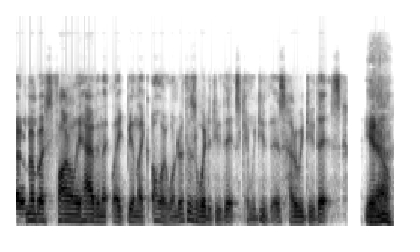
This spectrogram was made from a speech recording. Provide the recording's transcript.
I, I, remember us finally having that, like being like, oh, I wonder if there's a way to do this. Can we do this? How do we do this? You yeah. know.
